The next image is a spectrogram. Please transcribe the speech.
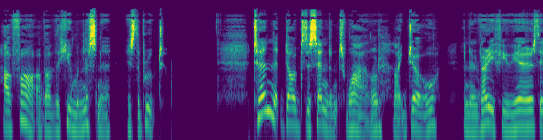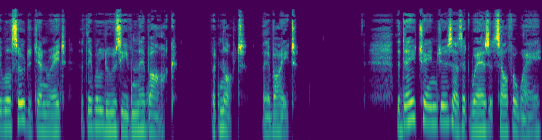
how far above the human listener is the brute! Turn that dog's descendants wild, like Jo, and in a very few years they will so degenerate that they will lose even their bark, but not their bite. The day changes as it wears itself away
